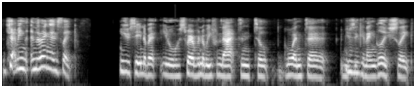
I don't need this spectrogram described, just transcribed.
what I mean? And the thing is, like, you saying about, you know, swerving away from the acting to go into music Mm-hmm. and English, like,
